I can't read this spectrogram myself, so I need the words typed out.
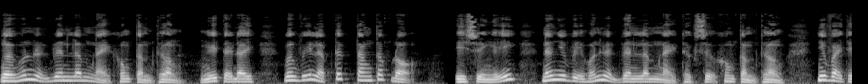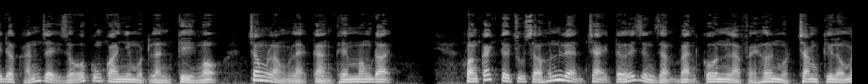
Người huấn luyện viên lâm này không tầm thường. Nghĩ tới đây, vương vĩ lập tức tăng tốc độ. Y suy nghĩ, nếu như vị huấn luyện viên lâm này thực sự không tầm thường, như vậy thì được hắn dạy dỗ cũng coi như một lần kỳ ngộ, trong lòng lại càng thêm mong đợi khoảng cách từ trụ sở huấn luyện chạy tới rừng rậm vạn côn là phải hơn một trăm km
